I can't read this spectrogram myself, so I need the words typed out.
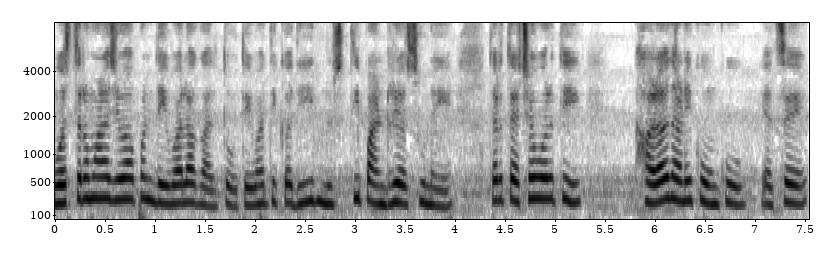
वस्त्रमाळा जेव्हा आपण देवाला घालतो तेव्हा ती कधीही नुसती पांढरी असू नये. तर त्याच्यावरती हळद आणि कुंकू याचे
